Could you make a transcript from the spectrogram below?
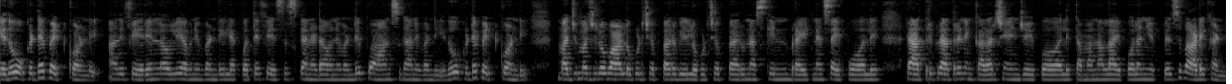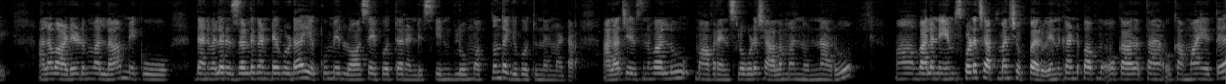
ఏదో ఒకటే పెట్టుకోండి. అది ఫేర్ అండ్ లవ్లీ అవనివ్వండి లేకపోతే ఫేసెస్ కెనడా అవనివ్వండి పాన్స్ కానివ్వండి ఏదో ఒకటే పెట్టుకోండి. మధ్య మధ్యలో వాళ్ళు ఒకటి చెప్పారు వీళ్ళు ఒకటి చెప్పారు నా స్కిన్ బ్రైట్నెస్ అయిపోవాలి రాత్రికి రాత్రి నేను కలర్ చేంజ్ అయిపోవాలి తమన్నలా అయిపోవాలని చెప్పేసి వాడేకండి. అలా వాడేయడం వల్ల మీకు దానివల్ల రిజల్ట్ కంటే కూడా ఎక్కువ మీరు లాస్ అయిపోతారండి. స్కిన్ గ్లో మొత్తం తగ్గిపోతుంది అనమాట అలా చేసిన వాళ్ళు మా ఫ్రెండ్స్లో కూడా చాలా మంది ఉన్నారు. వాళ్ళ నేమ్స్ కూడా చెప్పమని చెప్పారు. ఎందుకంటే పాపం ఒక ఒక అమ్మాయి అయితే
